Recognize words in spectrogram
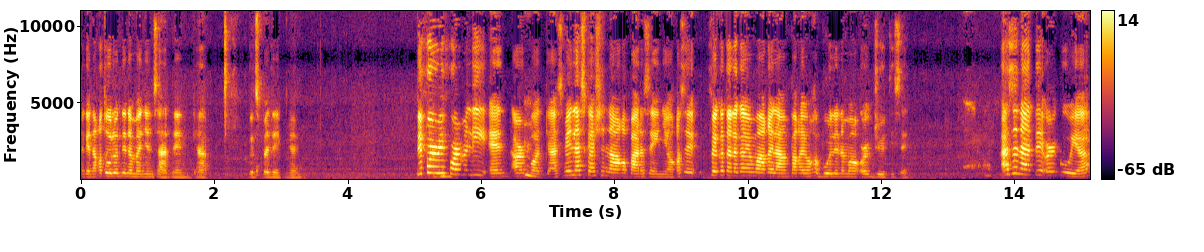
again nakatulong din naman yun sa atin. Kaya goods pa din yan. Before we formally end our podcast, may last question lang ako para sa inyo. Kasi feel ko talaga yung mga kailangan pa kayong habulin ng mga org duties eh. As an ate or kuya,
